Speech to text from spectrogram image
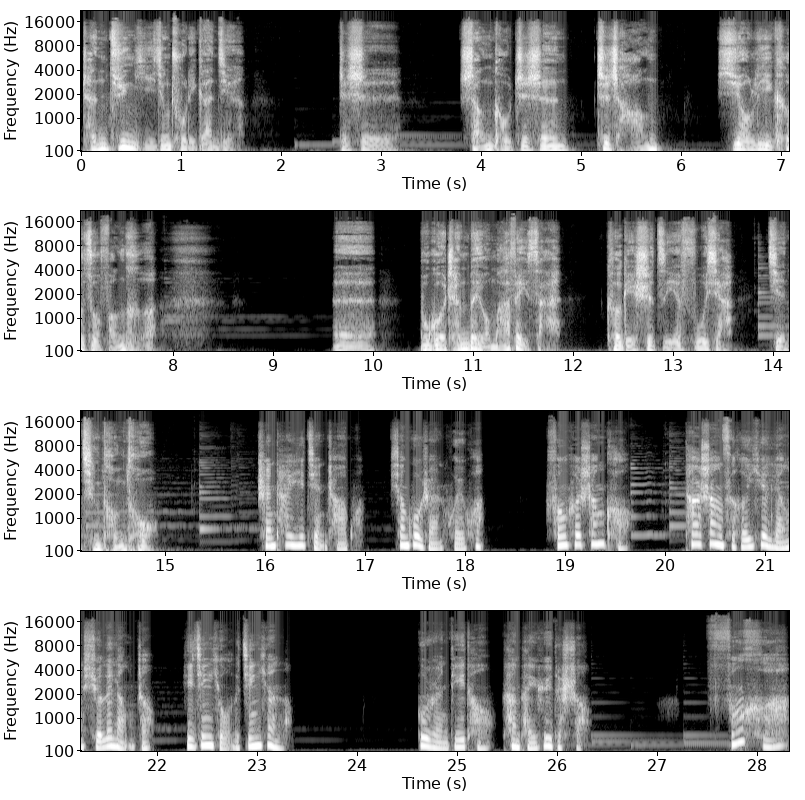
臣均已经处理干净。只是伤口之深之长，需要立刻做缝合。呃，不过臣备有麻沸散，可给世子爷服下，减轻疼痛。陈太医检查过，向顾阮回话：缝合伤口，他上次和叶良学了两招，已经有了经验了。顾阮低头看裴玉的手。缝合，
